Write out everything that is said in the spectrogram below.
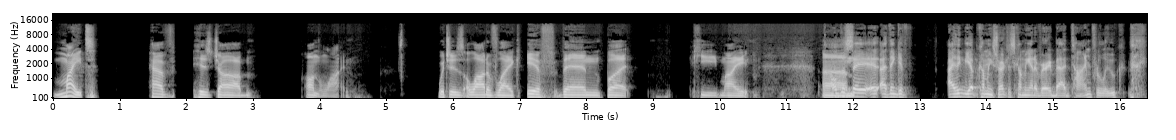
might have his job on the line, which is a lot of like if then but he might. Um, I'll just um, say I think if I think the upcoming stretch is coming at a very bad time for Luke.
